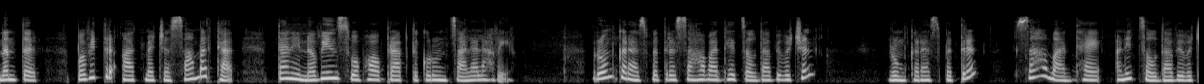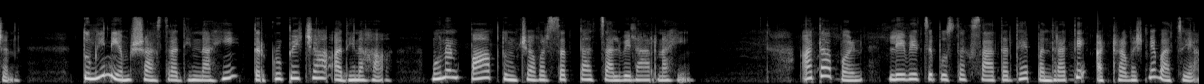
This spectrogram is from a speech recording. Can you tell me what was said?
नंतर पवित्र आत्म्याच्या सामर्थ्यात त्याने नवीन स्वभाव प्राप्त करून चालायला हवे. रोमकरासपत्र सहावाध्याय चौदावे वचन. रोमकरासपत्र सहावाध्याय आणि चौदावे वचन. तुम्ही नियमशास्त्राधीन नाही तर कृपेच्या अधीन आहात म्हणून पाप तुमच्यावर सत्ता चालविणार नाही. आता आपण लेवेचे पुस्तक सात अध्याय पंधरा ते अठरा वचने वाचूया.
